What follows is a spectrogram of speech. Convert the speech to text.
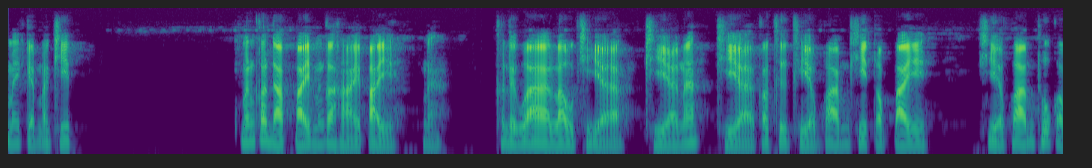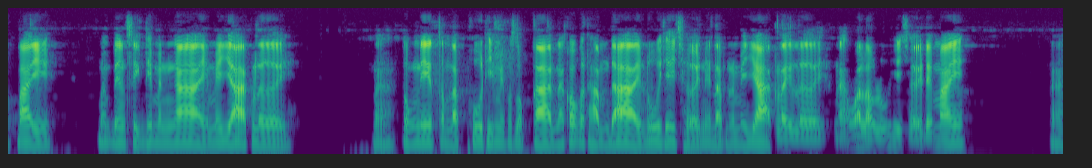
ไม่เก็บมาคิด มันก็ดับไปมันก็หายไปนะเขาเรียกว่าเราเขี่ยเขี่ยนะเขี่ยก็คือเขี่ยความคิดออกไป เขี่ยความทุกข์ออกไป มันเป็นสิ่งที่มันง่ายไม่ยากเลย นะตรงนี้สำหรับผู้ที่มีประสบการณ์แล้วก็ทำได้รู้เฉยๆเนี่ยแบบมันไม่ยากอะไรเลยนะว่าเรารู้เฉยๆได้ไหมนะ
